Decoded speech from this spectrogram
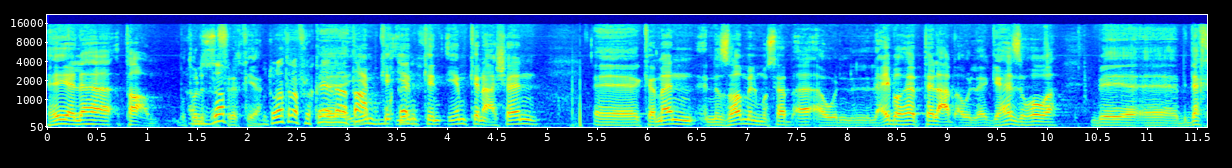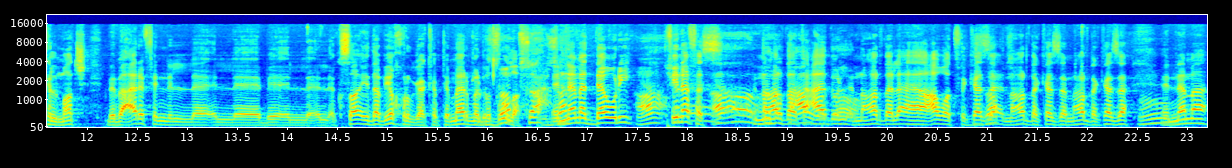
هي لها طعم بطولة بالظبط. إفريقيا البطولات الأفريقية لها آه، طعم يمكن مختلف. يمكن يمكن عشان آه كمان نظام المسابقة أو اللعيبة وهي بتلعب أو الجهاز وهو بداخل الماتش بيبقى عارف إن ال ال ال الإقصائي ده بيخرج يا كابتن ماهر من البطولة صح، صح. إنما الدوري آه. في نفس آه، النهارده تتعود، تعادل آه. النهارده لا هعوض في كذا. النهارده كذا النهارده كذا إنما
